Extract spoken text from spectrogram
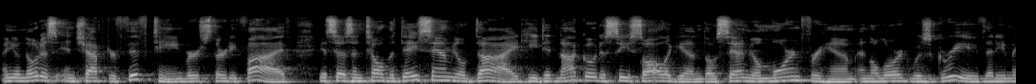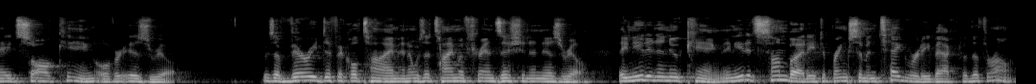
And you'll notice in chapter 15, verse 35, it says, Until the day Samuel died, he did not go to see Saul again, though Samuel mourned for him, and the Lord was grieved that he made Saul king over Israel. It was a very difficult time, and it was a time of transition in Israel. They needed a new king, they needed somebody to bring some integrity back to the throne.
